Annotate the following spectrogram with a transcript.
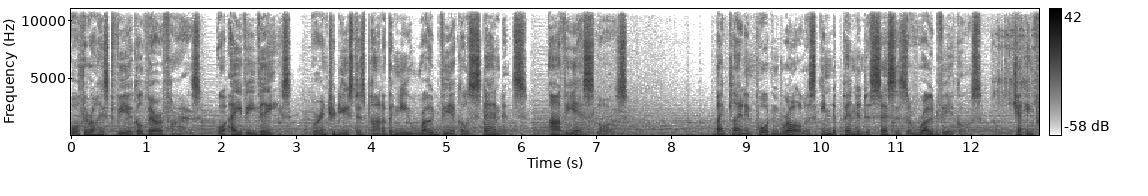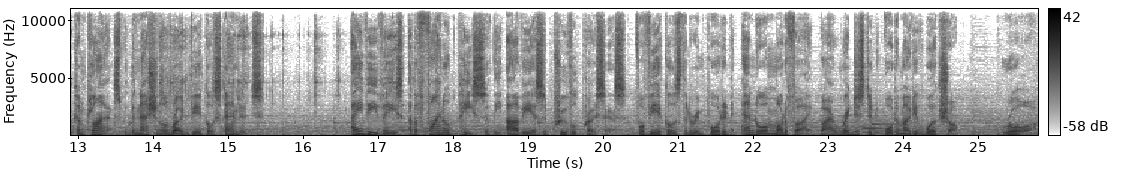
Authorised Vehicle Verifiers, or AVVs, were introduced as part of the new Road Vehicle Standards, RVS laws. They play an important role as independent assessors of road vehicles, checking for compliance with the National Road Vehicle Standards. AVVs are the final piece of the RVS approval process for vehicles that are imported and or modified by a registered automotive workshop, RAW.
